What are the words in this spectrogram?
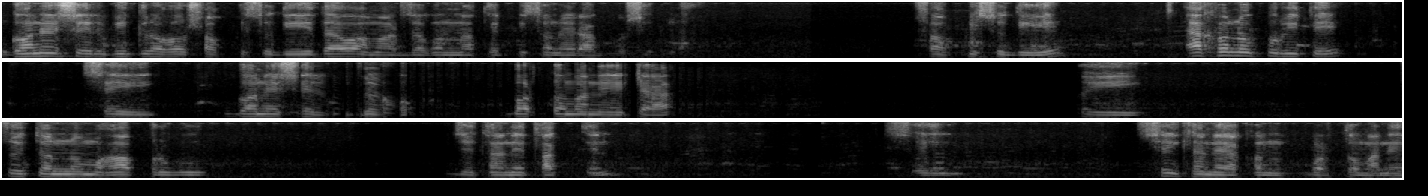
গণেশের বিগ্রহ সবকিছু দিয়ে দাও, আমার জগন্নাথের পিছনে রাখব সেগুলো। সবকিছু দিয়ে এখনও পুরীতে সেই গণেশের বিগ্রহ। বর্তমানে এটা ওই চৈতন্য মহাপ্রভু যেখানে থাকতেন, সেই, সেইখানে এখন বর্তমানে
